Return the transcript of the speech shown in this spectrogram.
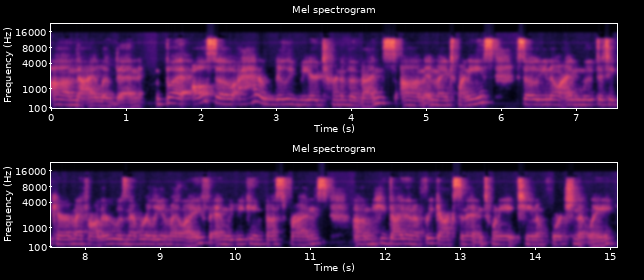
um, that I lived in. But also, I had a really weird turn of events um, in my 20s. So, you know, I moved to take care of my father, who was never really in my life, and we became best friends. Um, he died in a freak accident in 2018, unfortunately,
